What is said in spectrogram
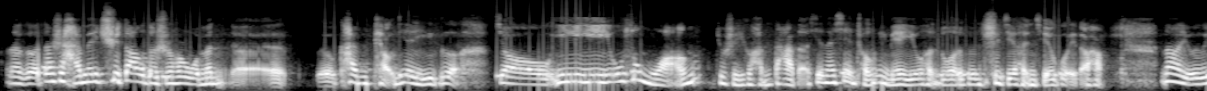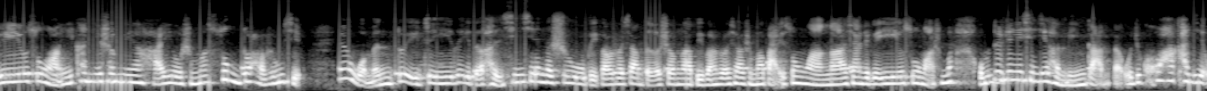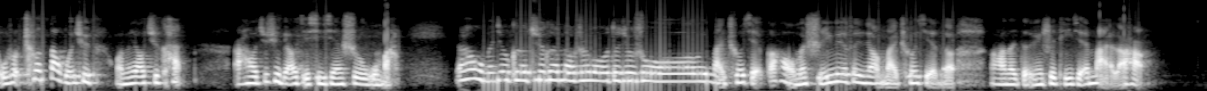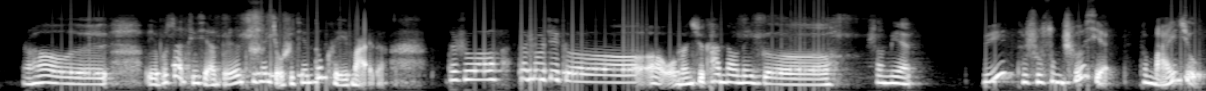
那个，但是还没去到的时候，我们呃。呃，看瞟见一个叫一一优送网，就是一个很大的。现在县城里面也有很多跟世界很接轨的哈。那有一个一优送网，一看这上面还有什么送多少东西，因为我们对这一类的很新鲜的事物，比方说像德生啊，比方说像什么百送网啊，像这个一优送网什么，我们对这些信息很敏感的。我就夸看见，我说车倒回去，我们要去看，然后继续了解新鲜事物嘛。然后我们就可去看到之后，他就说买车险，刚好我们十一月份要买车险的，然后呢等于是提前买了哈，然后也不算提前，别人提前九十天都可以买的。他说他说这个呃，我们去看到那个上面，诶，他说送车险，他买酒，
